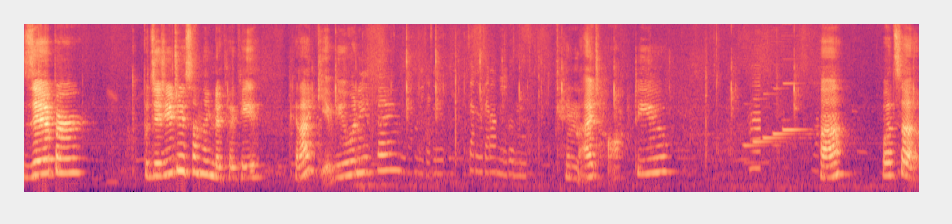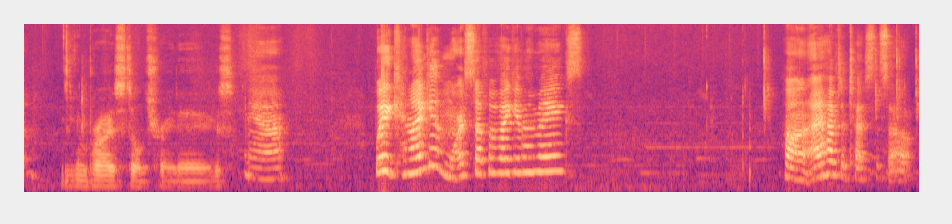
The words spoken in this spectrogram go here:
Zipper. But did you do something to Cookie? Can I give you anything? Can I talk to you? Huh? What's up? You can probably still trade eggs. Yeah. Wait, can I get more stuff if I give him eggs? Hold on, I have to test this out.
